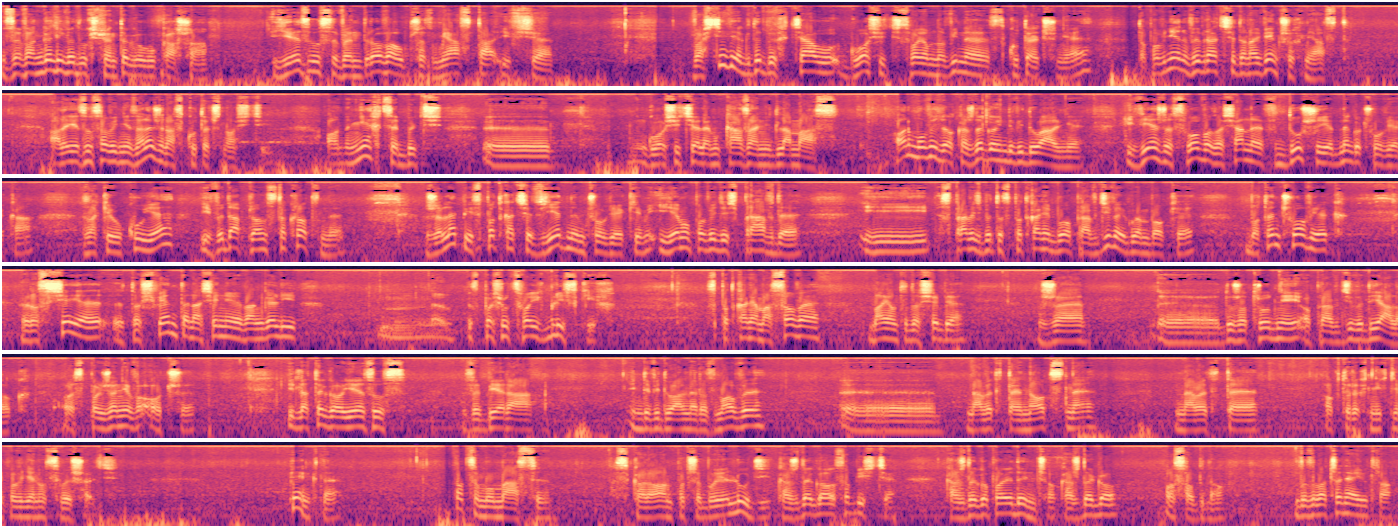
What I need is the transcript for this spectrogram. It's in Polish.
Z Ewangelii według świętego Łukasza. Jezus wędrował przez miasta i wsie. Właściwie, gdyby chciał głosić swoją nowinę skutecznie, to powinien wybrać się do największych miast. Ale Jezusowi nie zależy na skuteczności. On nie chce być yy, głosicielem kazań dla mas. On mówi do każdego indywidualnie i wie, że słowo zasiane w duszy jednego człowieka zakiełkuje i wyda plon stokrotny. Że lepiej spotkać się z jednym człowiekiem i jemu powiedzieć prawdę i sprawić, by to spotkanie było prawdziwe i głębokie, bo ten człowiek rozsieje to święte nasienie Ewangelii mm, spośród swoich bliskich. Spotkania masowe mają to do siebie, że y, dużo trudniej o prawdziwy dialog, o spojrzenie w oczy. I dlatego Jezus wybiera indywidualne rozmowy, y, nawet te nocne, nawet te, o których nikt nie powinien usłyszeć. Piękne. Po co mu masy, skoro on potrzebuje ludzi, każdego osobiście, każdego pojedynczo, każdego osobno. Do zobaczenia jutro.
